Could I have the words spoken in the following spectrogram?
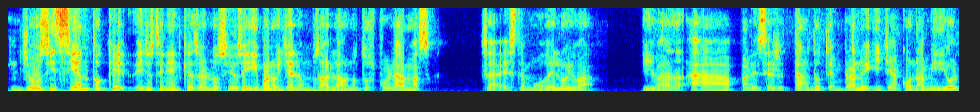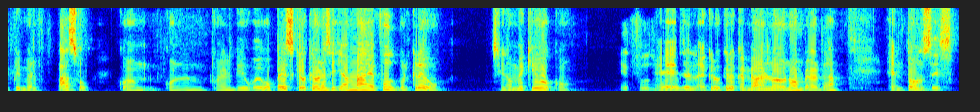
yo sí siento que ellos tenían que hacerlo sí o sí. Y bueno, ya lo hemos hablado en otros programas. O sea, este modelo iba iba a aparecer tarde o temprano y ya Konami dio el primer paso con, con, el videojuego PES. Creo que ahora se llama eFootball, creo. Si no me equivoco. Eh, creo que le cambiaron el nuevo nombre, ¿verdad? Entonces,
